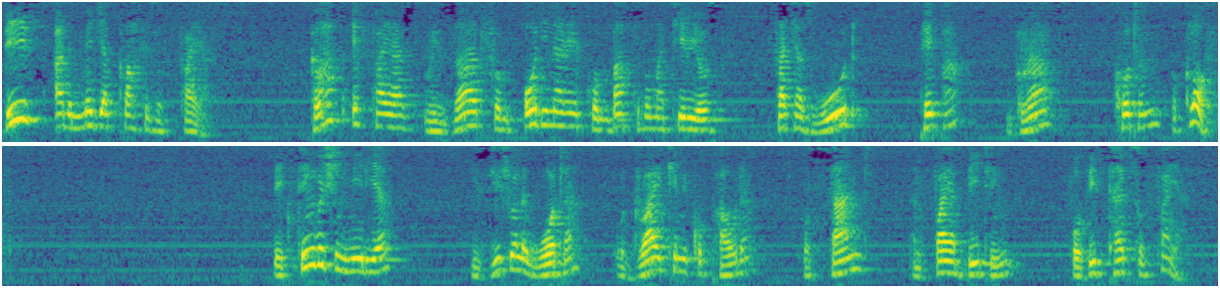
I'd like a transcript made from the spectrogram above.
These are the major classes of fires. Class A fires result from ordinary combustible materials such as wood, paper, grass, cotton, or cloth. The extinguishing media is usually water or dry chemical powder or sand and fire beating for these types of fires.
